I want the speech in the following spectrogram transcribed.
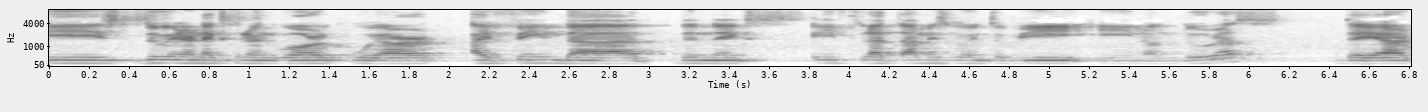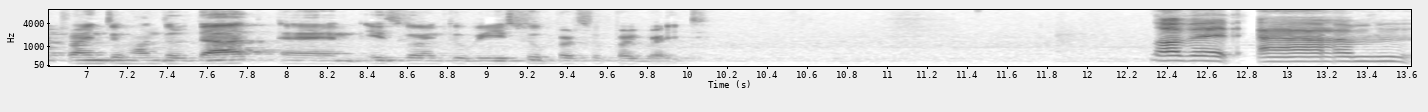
is doing an excellent work. We are, I think that the next ETH Latam is going to be in Honduras. They are trying to handle that, and it's going to be super, super great. Love it. Um,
